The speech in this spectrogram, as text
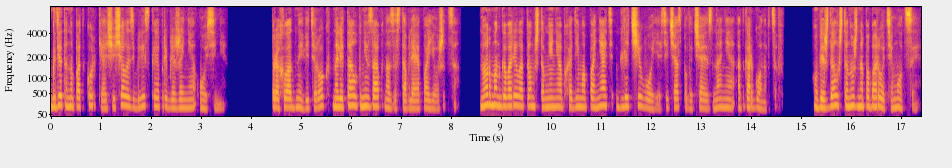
Где-то на подкорке ощущалось близкое приближение осени. Прохладный ветерок налетал внезапно, заставляя поежиться. Норман говорил о том, что мне необходимо понять, для чего я сейчас получаю знания от горгоновцев. Убеждал, что нужно побороть эмоции,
